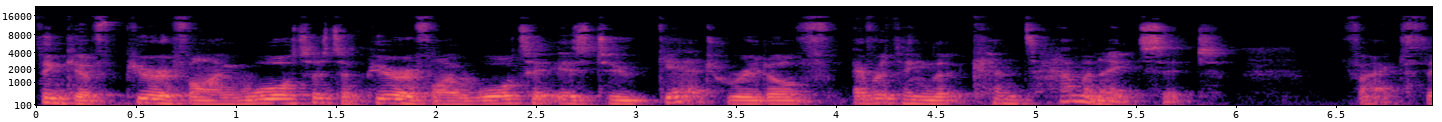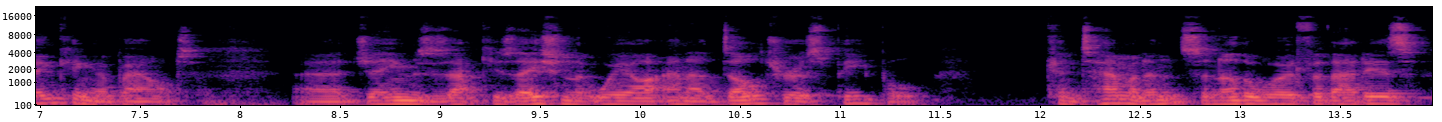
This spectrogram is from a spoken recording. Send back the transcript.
Think of purifying water. To purify water is to get rid of everything that contaminates it. In fact, thinking about uh, James's accusation that we are an adulterous people, contaminants, another word for that is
